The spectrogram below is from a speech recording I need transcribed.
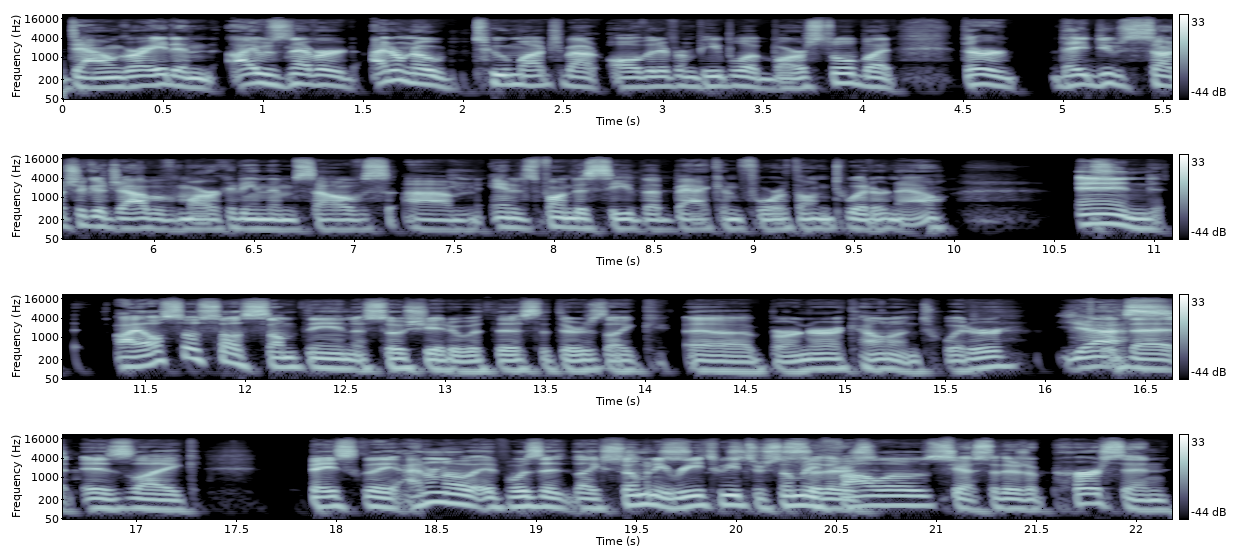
downgrade. And I was never, I don't know too much about all the different people at Barstool, but they're, they do such a good job of marketing themselves. Um, and it's fun to see the back and forth on Twitter now. And I also saw something associated with this that there's like a burner account on Twitter Yes. that is like basically I don't know if was it like so many retweets or so many there's- follows. yeah, so there's a person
